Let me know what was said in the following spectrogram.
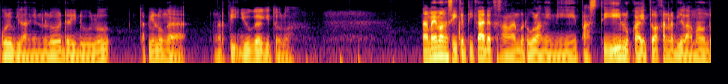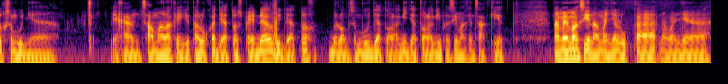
gue udah bilangin lu dari dulu tapi lu nggak ngerti juga gitu loh nah memang sih ketika ada kesalahan berulang ini pasti luka itu akan lebih lama untuk sembuhnya ya kan sama lah kayak kita luka jatuh sepeda udah jatuh belum sembuh jatuh lagi jatuh lagi pasti makin sakit. Nah memang sih namanya luka namanya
